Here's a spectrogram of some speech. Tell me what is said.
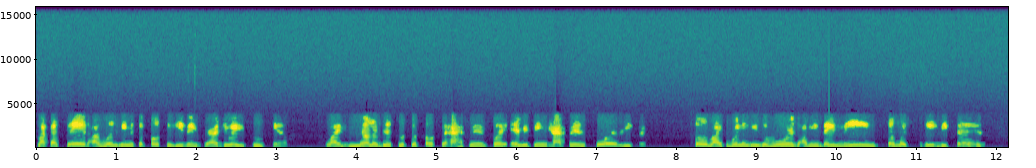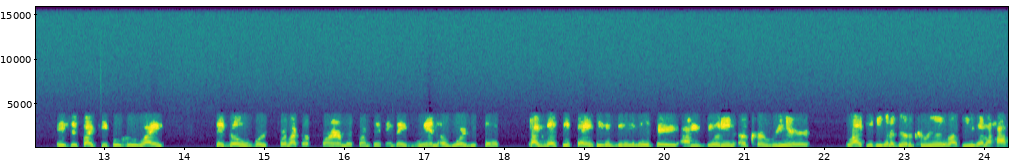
like I said, I wasn't even supposed to even graduate boot camp. Like none of this was supposed to happen, but everything happens for a reason. So like winning these awards, I mean, they mean so much to me because it's just like people who like they go work for like a firm or something and they win awards and stuff. Like that's the same thing as being in the military. I'm building a career. Like if you're gonna build a career, like you're gonna have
